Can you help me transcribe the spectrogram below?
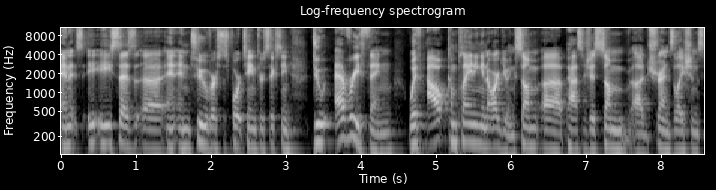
And it's he says uh, in, in two verses fourteen through sixteen, do everything without complaining and arguing. Some uh, passages, some uh, translations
